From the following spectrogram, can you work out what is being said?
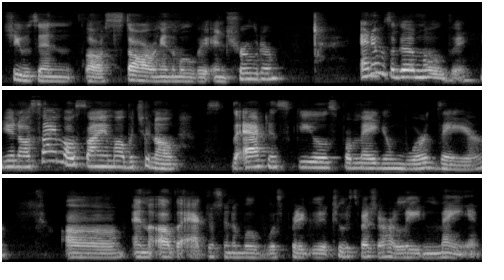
she was in uh, starring in the movie Intruder, and it was a good movie. You know, same old, same old, but you know, the acting skills for Meagan were there. Uh, and the other actress in the movie was pretty good too, especially her leading man.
